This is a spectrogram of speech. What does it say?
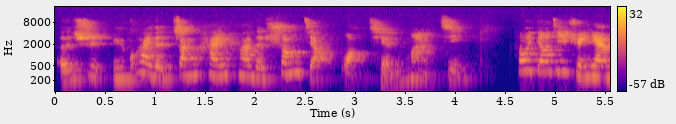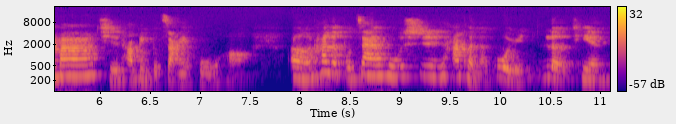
而是愉快的张开他的双脚往前迈进。他会掉进悬崖吗？其实他并不在乎哈。呃，他的不在乎是他可能过于乐天，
